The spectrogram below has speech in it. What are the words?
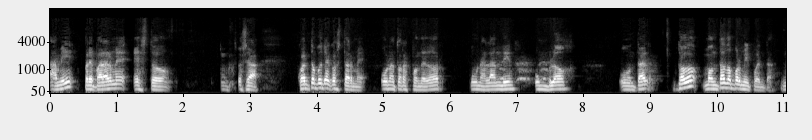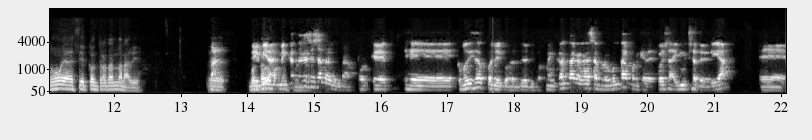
a mí prepararme esto, o sea, ¿cuánto podría costarme un autorrespondedor, una landing, un blog, un tal? Todo montado por mi cuenta. No voy a decir contratando a nadie. Vale. Eh, mira, me encanta que hagas esa pregunta, porque, eh, como dicen los políticos, me encanta que hagas esa pregunta porque después hay mucha teoría, eh,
